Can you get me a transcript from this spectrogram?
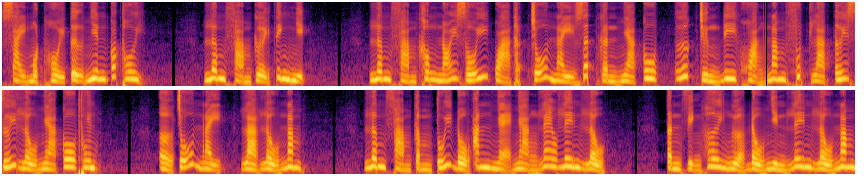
Xài một hồi tự nhiên có thôi. Lâm Phàm cười tinh nhịp. Lâm Phàm không nói dối, quả thật chỗ này rất gần nhà cô. Ước chừng đi khoảng 5 phút là tới dưới lầu nhà cô thôi. Ở chỗ này là lầu 5. Lâm Phàm cầm túi đồ ăn nhẹ nhàng leo lên lầu. Tần Vịnh hơi ngửa đầu nhìn lên lầu năm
